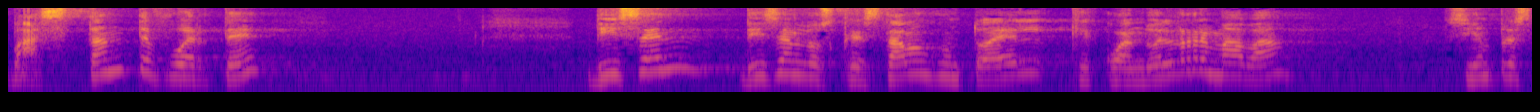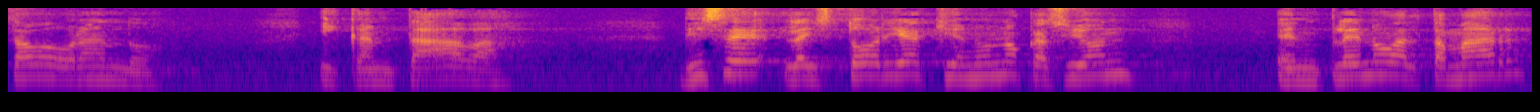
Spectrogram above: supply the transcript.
bastante fuerte, dicen, dicen los que estaban junto a él, que cuando él remaba, siempre estaba orando y cantaba. Dice la historia que en una ocasión, en pleno altamar,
